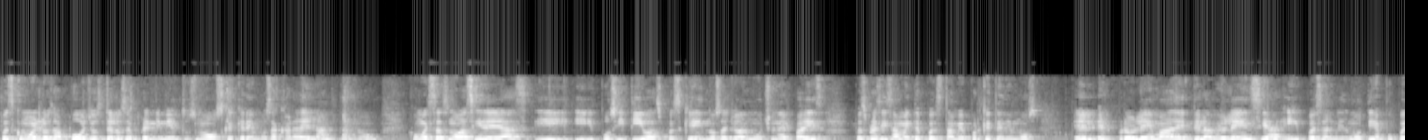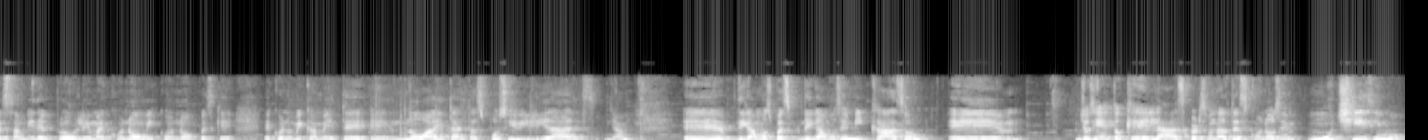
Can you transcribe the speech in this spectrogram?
pues como en los apoyos de los emprendimientos nuevos que queremos sacar adelante, ¿no? Como estas nuevas ideas y, y positivas, pues que nos ayudan mucho en el país, pues precisamente pues también porque tenemos el, el problema de, de, la violencia y pues al mismo tiempo pues también el problema económico, ¿no? Pues que económicamente eh, no hay tantas posibilidades, ¿ya? Eh, digamos, pues, digamos en mi caso, eh, yo siento que las personas desconocen muchísimo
